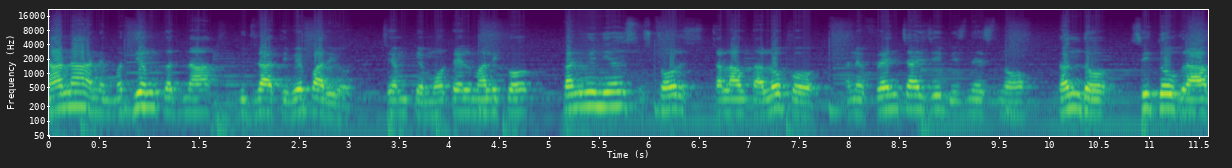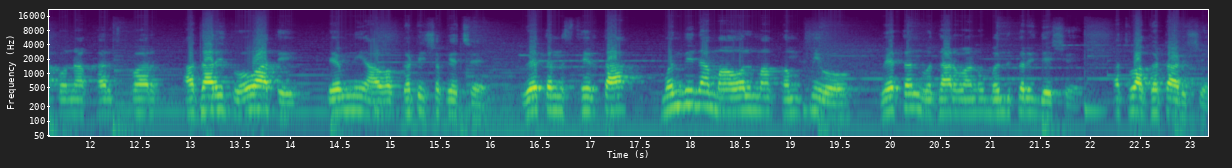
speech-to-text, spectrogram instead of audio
નાના અને મધ્યમ કદના ગુજરાતી વેપારીઓ, જેમ કે મોટેલ માલિકો કન્વિનિયન્સ સ્ટોર્સ ચલાવતા લોકો અને ફ્રેન્ચાઇઝી બિઝનેસનો ધંધો સીધો ગ્રાહકોના ખર્ચ પર આધારિત હોવાથી તેમની આવક ઘટી શકે છે. વેતન સ્થિરતા મંદીના માહોલમાં કંપનીઓ વેતન વધારવાનું બંધ કરી દેશે અથવા ઘટાડશે,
